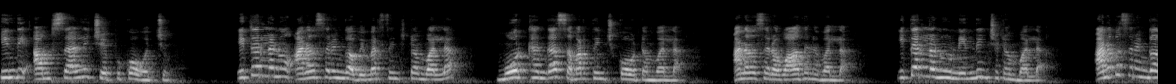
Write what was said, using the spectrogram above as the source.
కింది అంశాల్ని చెప్పుకోవచ్చు. ఇతరులను అనవసరంగా విమర్శించటం వల్ల మూర్ఖంగా సమర్థించుకోవటం వల్ల అనవసర వాదన వల్ల ఇతరులను నిందించటం వల్ల అనవసరంగా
